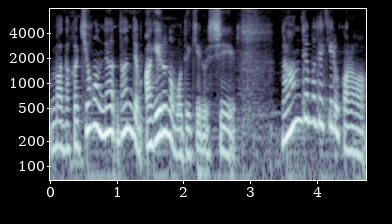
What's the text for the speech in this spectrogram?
まあなんか基本ね何でも揚げるのもできるし何でもできるから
